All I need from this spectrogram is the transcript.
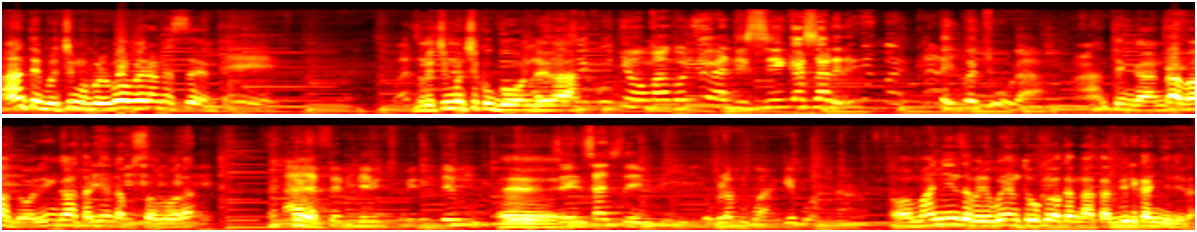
Anti buli kimu buli bobeera ne sente buli kimu kikugondera. Anti nga ndaba olinga atagenda kusobola. Ffe bino ebitubiruddemu Eh. nze nsaze enviiri obulamu bwange bwonna omanyi nze buli bwentuuka ewaka nga akaviri kanyirira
